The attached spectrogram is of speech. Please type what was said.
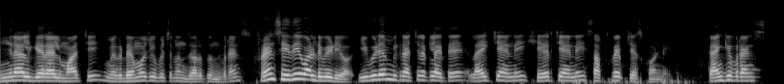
ఇంజిన్ ఆయిల్ గేర్ ఆయిల్ మార్చి మీకు డెమో చూపించడం జరుగుతుంది ఫ్రెండ్స్ ఫ్రెండ్స్ ఇది వాళ్ళ వీడియో. ఈ వీడియో మీకు నచ్చినట్లయితే లైక్ చేయండి షేర్ చేయండి సబ్స్క్రైబ్ చేసుకోండి. థ్యాంక్ యూ ఫ్రెండ్స్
